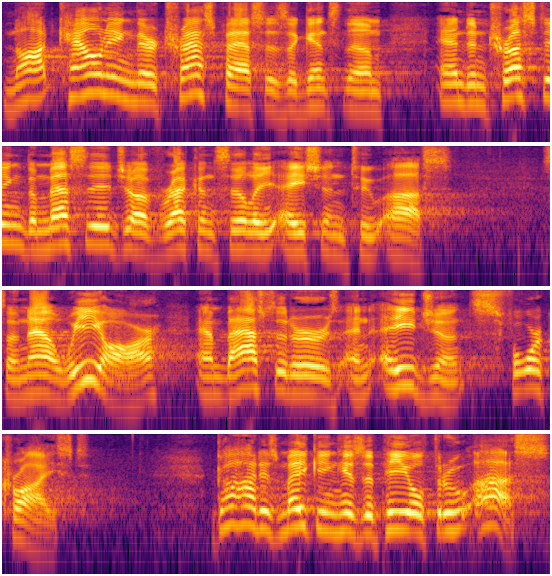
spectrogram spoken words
not counting their trespasses against them and entrusting the message of reconciliation to us. So now we are ambassadors and agents for Christ. God is making his appeal through us.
